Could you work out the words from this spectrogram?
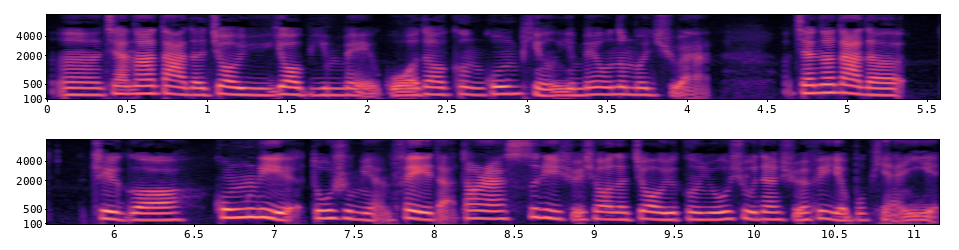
嗯，加拿大的教育要比美国的更公平，也没有那么卷。加拿大的这个公立都是免费的，当然私立学校的教育更优秀，但学费也不便宜。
